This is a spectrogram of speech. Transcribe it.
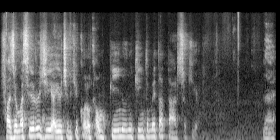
fazer uma cirurgia. Aí eu tive que colocar um pino no quinto metatarso aqui, ó. Né?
